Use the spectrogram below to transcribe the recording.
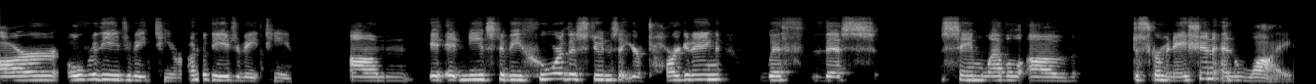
are over the age of 18 or under the age of 18? Um, it, it needs to be who are the students that you're targeting with this same level of discrimination and why.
